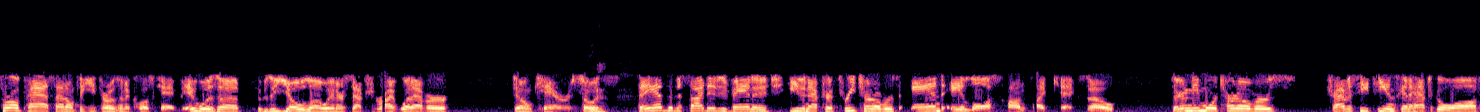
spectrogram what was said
throw a pass. I don't think he throws in a close game. It was a it was a YOLO interception, right? Whatever, don't care. So it's they had the decided advantage even after three turnovers and a lost onside kick. So they're going to need more turnovers. Travis Etienne's going to have to go off.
